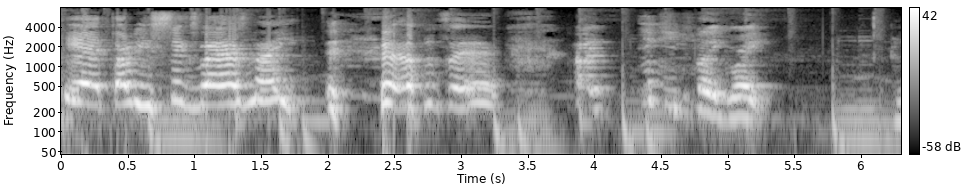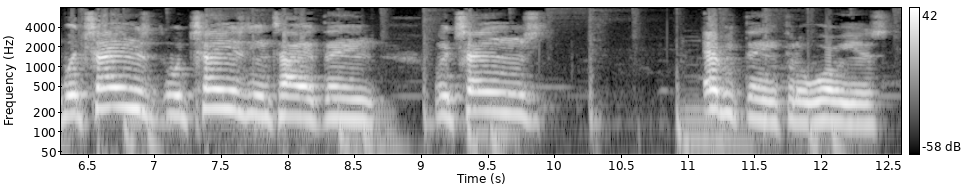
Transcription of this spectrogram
he had 36 last night. you know what I'm saying? I think he played great. What changed, what changed the entire thing, what changed everything for the Warriors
